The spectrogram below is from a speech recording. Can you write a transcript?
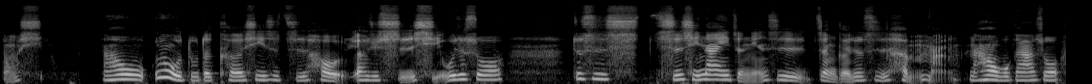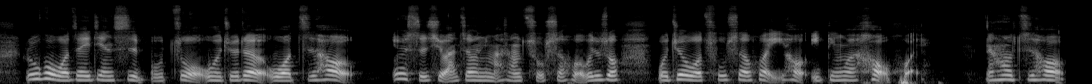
东西。然后因为我读的科系是之后要去实习，我就说。就是实实习那一整年是整个就是很忙，然后我跟他说，如果我这一件事不做，我觉得我之后因为实习完之后你马上出社会，我就说我觉得我出社会以后一定会后悔，然后之后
